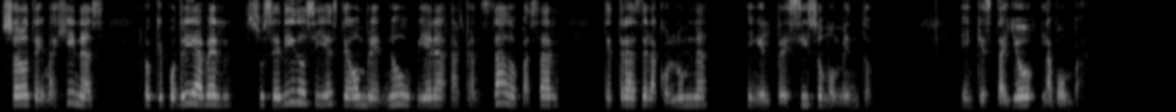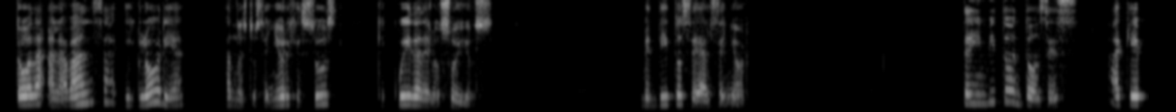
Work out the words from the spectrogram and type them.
Solo te imaginas lo que podría haber sucedido si este hombre no hubiera alcanzado pasar detrás de la columna en el preciso momento en que estalló la bomba. Toda alabanza y gloria a nuestro Señor Jesús que cuida de los suyos. Bendito sea el Señor. Te invito entonces a que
